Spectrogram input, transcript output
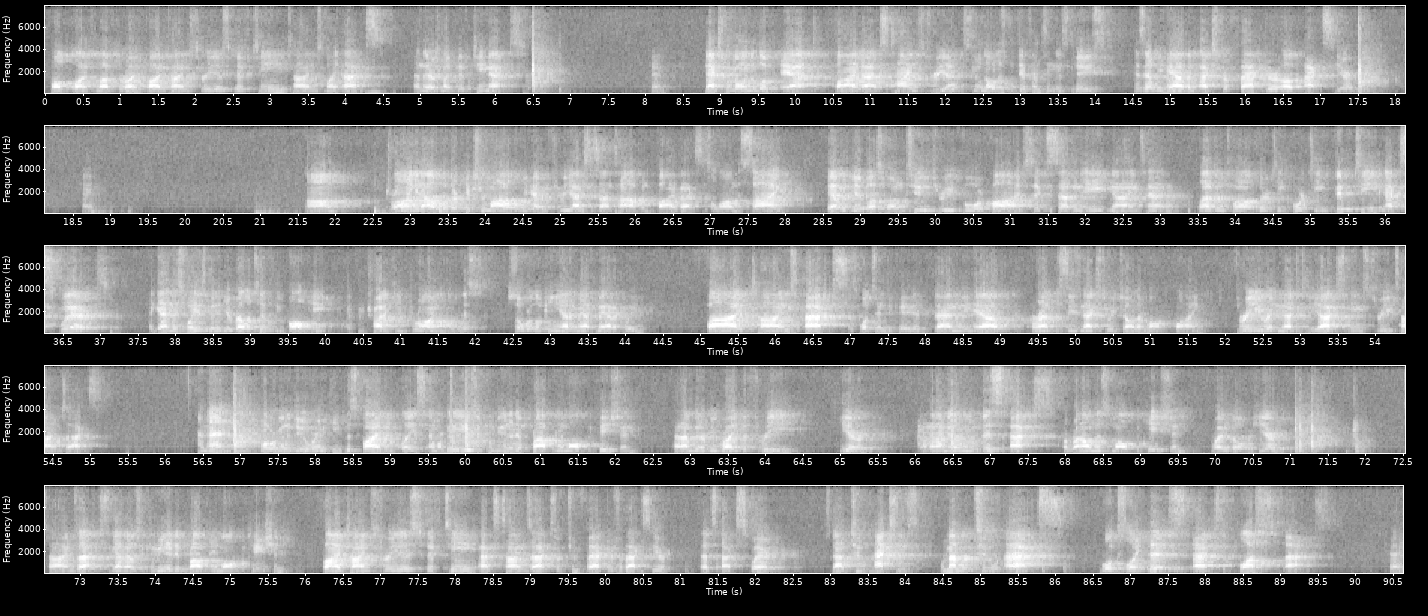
Multiplying from left to right, 5 times 3 is 15 times my x, and there's my 15x. Okay. Next, we're going to look at 5x times 3x. You'll notice the difference in this case is that we have an extra factor of x here. Okay. Um, drawing it out with our picture model, we have the 3x's on top and 5x's along the side. That would give us 1, 2, 3, 4, 5, 6, 7, 8, 9, 10, 11, 12, 13, 14, 15x squares. Again, this way is going to get relatively bulky if we try to keep drawing all this. So we're looking at it mathematically. 5 times x is what's indicated. Then we have parentheses next to each other, multiplying. 3 written next to the x means 3 times x. And then what we're going to do, we're going to keep this 5 in place, and we're going to use a commutative property of multiplication. And I'm going to rewrite the 3 here, and then I'm going to move this x around this multiplication, write it over here, times x. Again, that was a commutative property of multiplication. 5 times 3 is 15, x times x, or two factors of x here. That's x squared. It's not two x's. Remember, 2x looks like this, x plus x. Okay?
